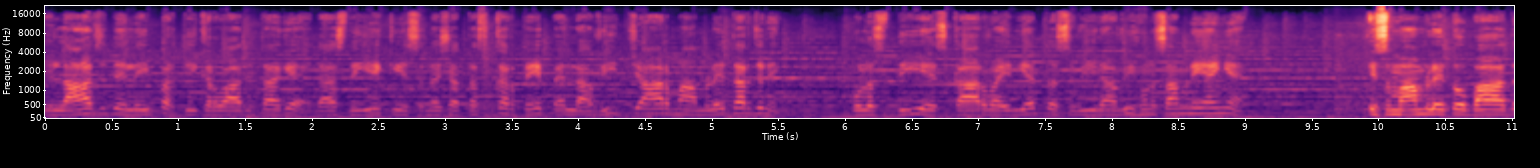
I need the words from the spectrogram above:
ਇਲਾਜ ਦੇ ਲਈ ਭਰਤੀ ਕਰਵਾ ਦਿੱਤਾ ਗਿਆ। ਦੱਸ ਦਈਏ ਕਿ ਇਸ ਨਸ਼ਾ ਤਸਕਰ ਤੇ ਪਹਿਲਾਂ ਵੀ 4 ਮਾਮਲੇ ਦਰਜ ਨੇ। ਪੁਲਿਸ ਦੀ ਇਸ ਕਾਰਵਾਈ ਦੀਆਂ ਤਸਵੀਰਾਂ ਵੀ ਹੁਣ ਸਾਹਮਣੇ ਆਈਆਂ। ਇਸ ਮਾਮਲੇ ਤੋਂ ਬਾਅਦ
